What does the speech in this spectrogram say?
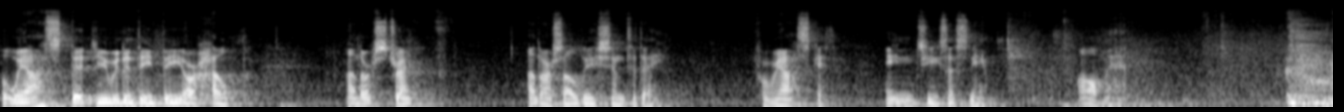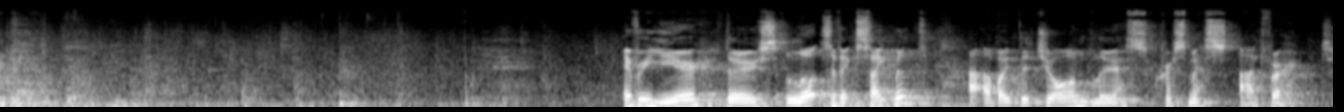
but we ask that you would indeed be our help and our strength and our salvation today. For we ask it in Jesus' name. Amen. Every year, there's lots of excitement uh, about the John Lewis Christmas advert.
